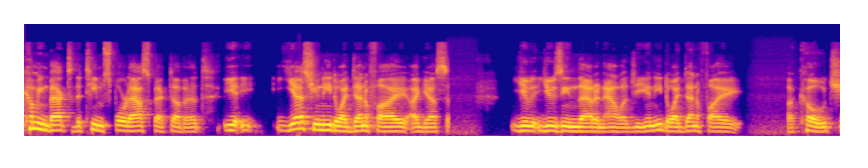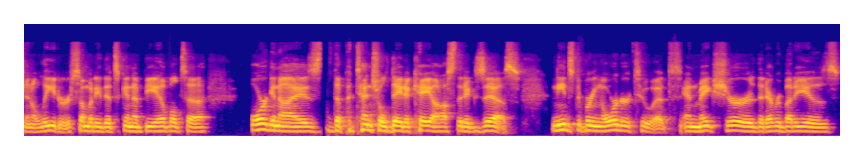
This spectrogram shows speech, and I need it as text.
coming back to the team sport aspect of it, yes, you need to identify, I guess, you using that analogy, you need to identify a coach and a leader, somebody that's going to be able to organize the potential data chaos that exists, needs to bring order to it and make sure that everybody is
